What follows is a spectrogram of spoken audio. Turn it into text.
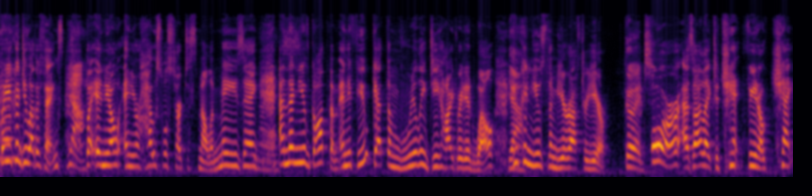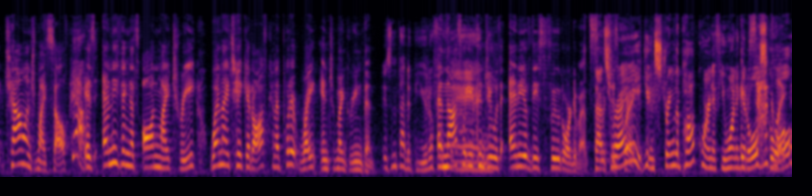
but you can do other things. Yeah. But and you know, and your house will start to smell amazing, and then you've got them. And if you get them really dehydrated well, you can use them year after year. Good. Or, as I like to, you know, cha- challenge myself, Yeah. is anything that's on my tree, when I take it off, can I put it right into my green bin? Isn't that a beautiful And that's what you can do with any of these food ornaments. That's right. great. You can string the popcorn if you want to get old school.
